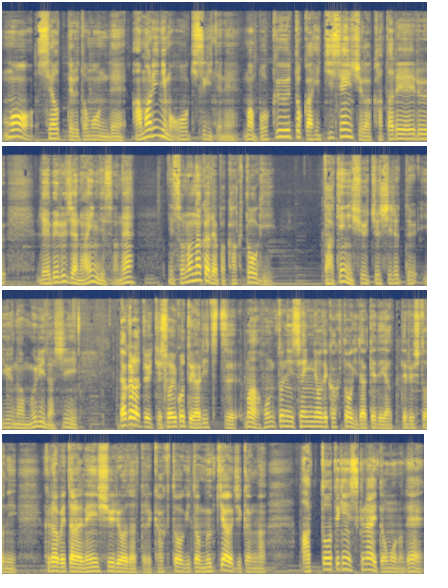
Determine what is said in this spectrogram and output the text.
も背負ってると思うんであまりにも大きすぎてねまあ僕とか一選手が語れるレベルじゃないんですよね。でその中でやっぱ格闘技だけに集中するっていうのは無理だしだからといってそういうことやりつつまあ本当に専業で格闘技だけでやってる人に比べたら練習量だったり格闘技と向き合う時間が圧倒的に少ないと思うので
